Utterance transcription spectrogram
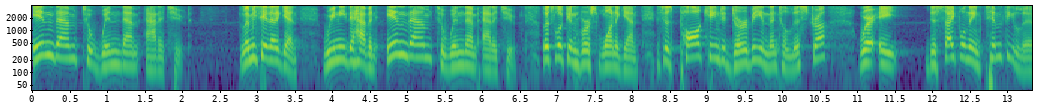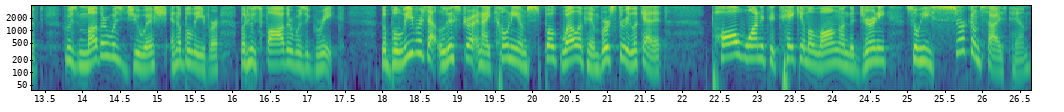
in them to win them attitude. Let me say that again. We need to have an in them to win them attitude. Let's look in verse 1 again. It says, Paul came to Derbe and then to Lystra, where a disciple named Timothy lived, whose mother was Jewish and a believer, but whose father was a Greek. The believers at Lystra and Iconium spoke well of him. Verse 3, look at it. Paul wanted to take him along on the journey, so he circumcised him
